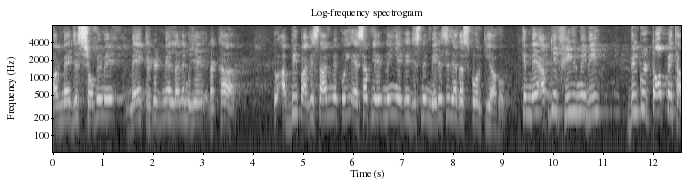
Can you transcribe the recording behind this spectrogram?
और मैं जिस शोबे में, मैं क्रिकेट में अल्लाह ने मुझे रखा तो अब भी पाकिस्तान में कोई ऐसा प्लेयर नहीं है कि जिसने मेरे से ज़्यादा स्कोर किया हो, कि मैं अपनी फ़ील्ड में भी बिल्कुल टॉप पे था।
